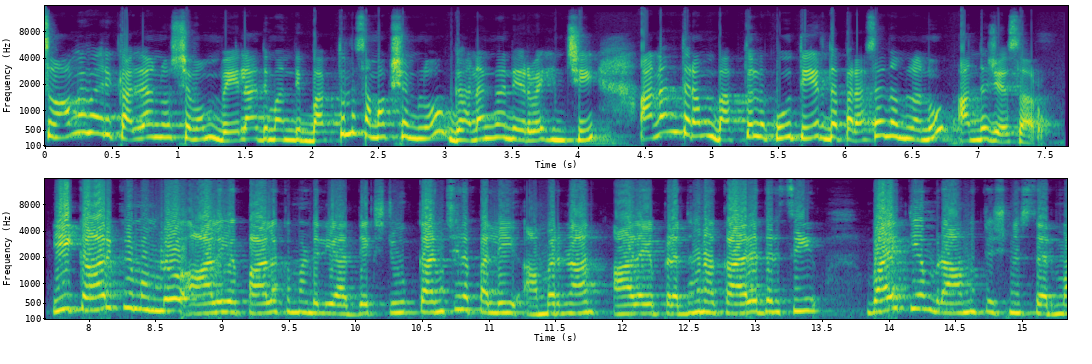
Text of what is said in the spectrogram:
స్వామివారి కళ్యాణోత్సవం వేలాది మంది భక్తుల సమక్షంలో ఘనంగా నిర్వహించి అనంతరం భక్తులకు తీర్థ ప్రసాదములను అందజేశారు. ఈ కార్యక్రమంలో ఆలయ పాలక మండలి అధ్యక్షుడు కంచెలపల్లి అమర్నాథ్ ఆలయ ప్రధాన కార్యదర్శి వైద్యం రామకృష్ణ శర్మ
